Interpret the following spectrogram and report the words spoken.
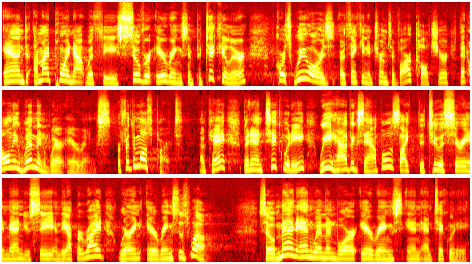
And I might point out with the silver earrings in particular, of course, we always are thinking in terms of our culture that only women wear earrings, or for the most part okay? But antiquity, we have examples like the two Assyrian men you see in the upper right wearing earrings as well. So men and women wore earrings in antiquity.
